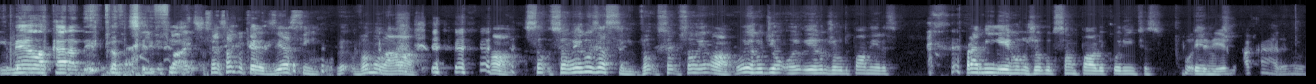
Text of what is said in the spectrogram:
E mela a cara dele para ver se ele faz. Você sabe o que eu quero dizer? Assim, vamos lá, ó. ó são, são erros assim. São, são, ó, o erro, de, o erro no jogo do Palmeiras. Para mim, erro no jogo de São Paulo e Corinthians. Pô, pênalti. Pra caramba.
